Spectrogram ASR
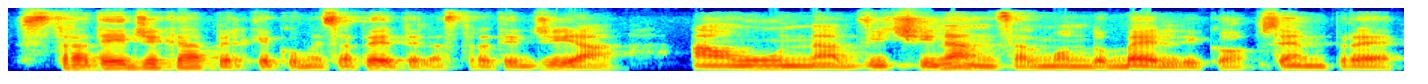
Strategica perché, come sapete, la strategia ha una vicinanza al mondo bellico, sempre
